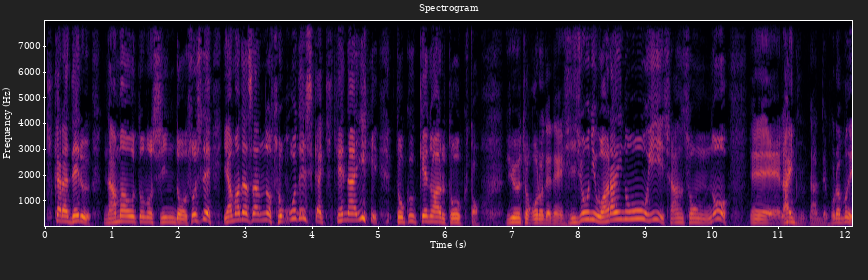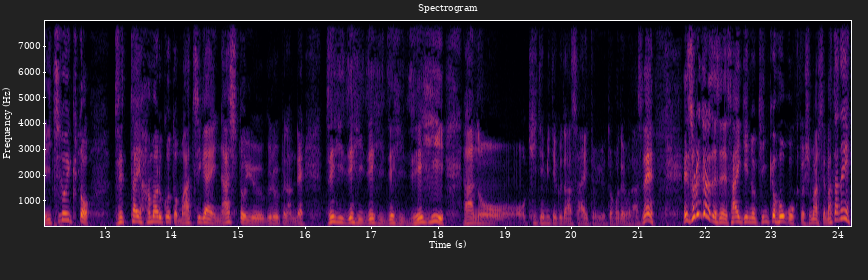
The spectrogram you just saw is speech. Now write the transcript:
器から出る生音の振動、そして山田さんのそこでしか聞けない毒気のあるトークというところでね、非常に笑いの多いシャンソンの、えー、ライブなんで、これはもうね、一度行くと絶対ハマること間違いなしというグループなんで、ぜひぜひぜひぜひぜひ、あのー聞いてみてくださいというところでございますね。え、それからですね、最近の近況報告としまして、またね、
